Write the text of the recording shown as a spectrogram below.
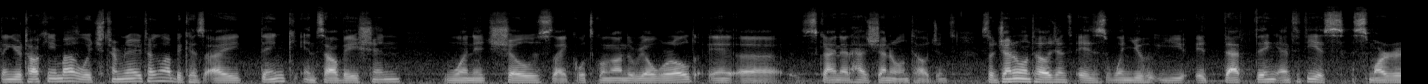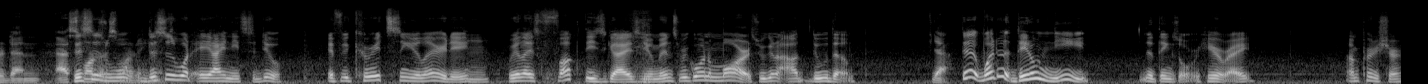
thing you're talking about, which terminal you're talking about. Because I think in Salvation, when it shows like what's going on in the real world, uh, uh, Skynet has general intelligence. So general intelligence is when you, you it that thing entity is smarter than as This smart or is what this is what AI needs to do. If it creates singularity, Mhm. realize fuck these guys, humans. We're going to Mars. We're gonna outdo them. yeah. They, why do they don't need the things over here, right? I'm pretty sure.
